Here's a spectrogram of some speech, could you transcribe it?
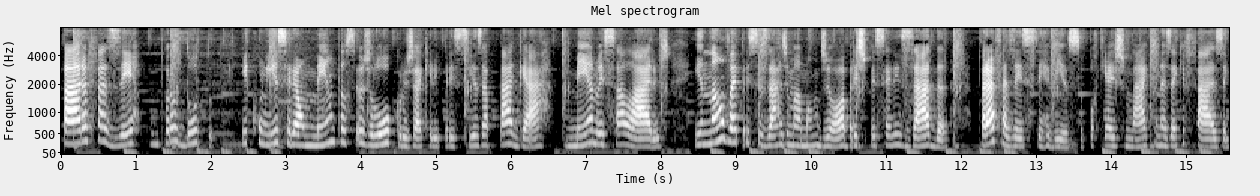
para fazer um produto. E com isso ele aumenta os seus lucros, já que ele precisa pagar menos salários e não vai precisar de uma mão de obra especializada para fazer esse serviço, porque as máquinas é que fazem.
